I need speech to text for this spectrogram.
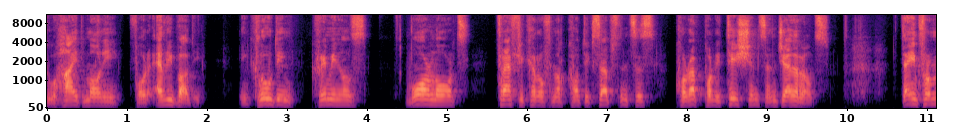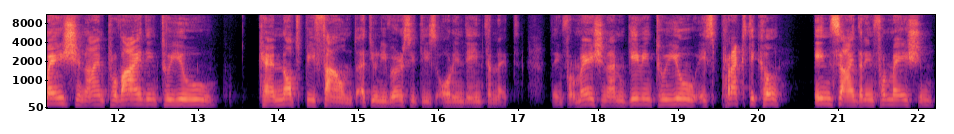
to hide money for everybody, including criminals, warlords, traffickers of narcotic substances, corrupt politicians and generals. The information I'm providing to you cannot be found at universities or in the internet. The information I'm giving to you is practical insider information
